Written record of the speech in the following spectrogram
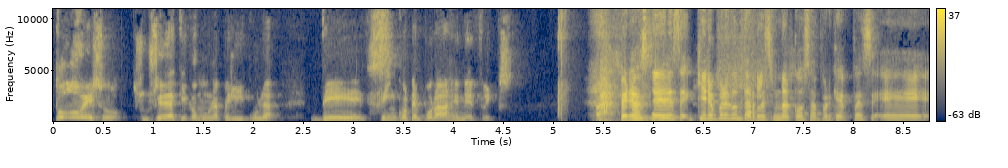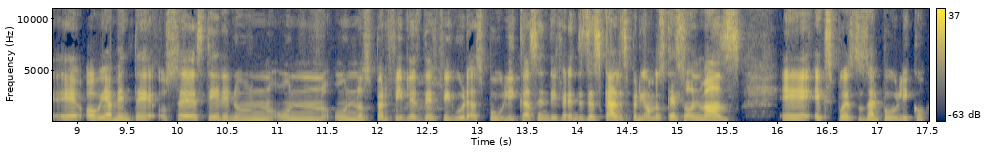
todo eso sucede aquí como una película de cinco temporadas en Netflix. Pero ustedes, quiero preguntarles una cosa porque pues eh, eh, obviamente ustedes tienen un, un, unos perfiles de figuras públicas en diferentes escalas, pero digamos que son más eh, expuestos al público,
